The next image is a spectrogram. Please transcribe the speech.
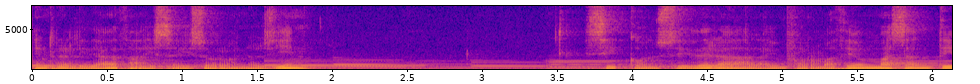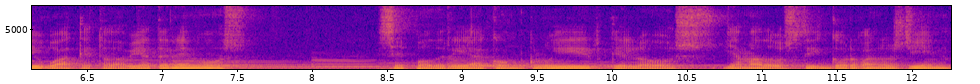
en realidad hay seis órganos yin. Si considera la información más antigua que todavía tenemos, se podría concluir que los llamados cinco órganos yin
